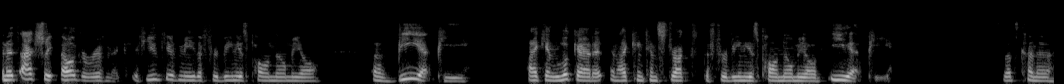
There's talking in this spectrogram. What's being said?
and it's actually algorithmic. If you give me the Frobenius polynomial of b at p, I can look at it and I can construct the Frobenius polynomial of e at p. So that's kind of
